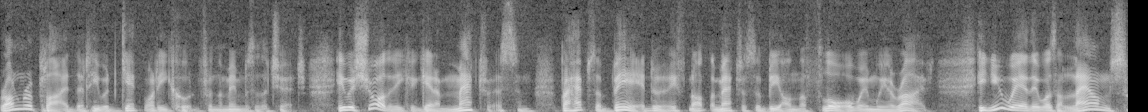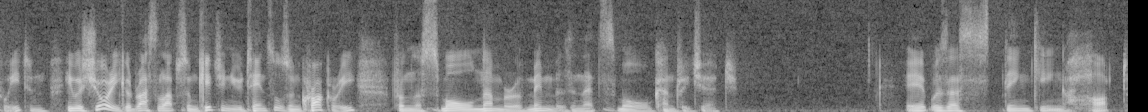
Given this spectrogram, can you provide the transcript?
Ron replied that he would get what he could from the members of the church. He was sure that he could get a mattress and perhaps a bed, if not, the mattress would be on the floor when we arrived. He knew where there was a lounge suite, and he was sure he could rustle up some kitchen utensils and crockery from the small number of members in that small country church. It was a stinking hot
